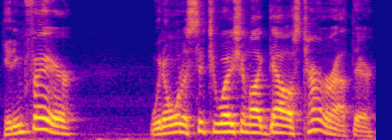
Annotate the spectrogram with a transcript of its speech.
Hit him fair, we don't want a situation like Dallas Turner out there,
